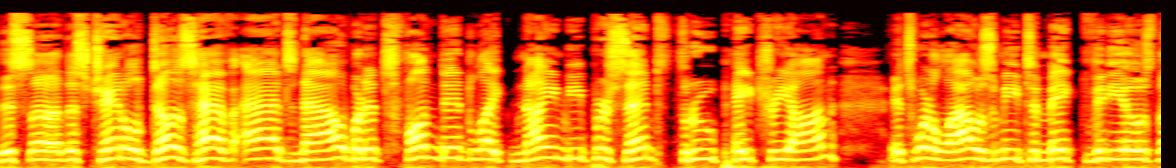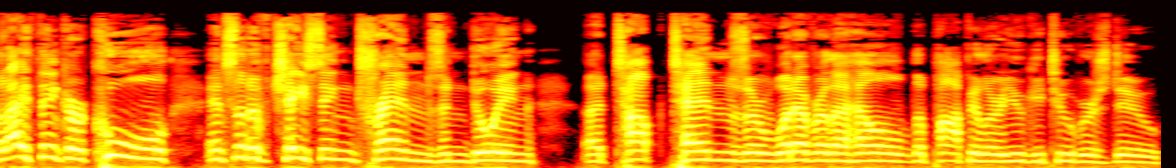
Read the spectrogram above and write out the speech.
This, uh, this channel does have ads now, but it's funded like 90% through Patreon. It's what allows me to make videos that I think are cool instead of chasing trends and doing uh, top tens or whatever the hell the popular Yugi tubers do.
